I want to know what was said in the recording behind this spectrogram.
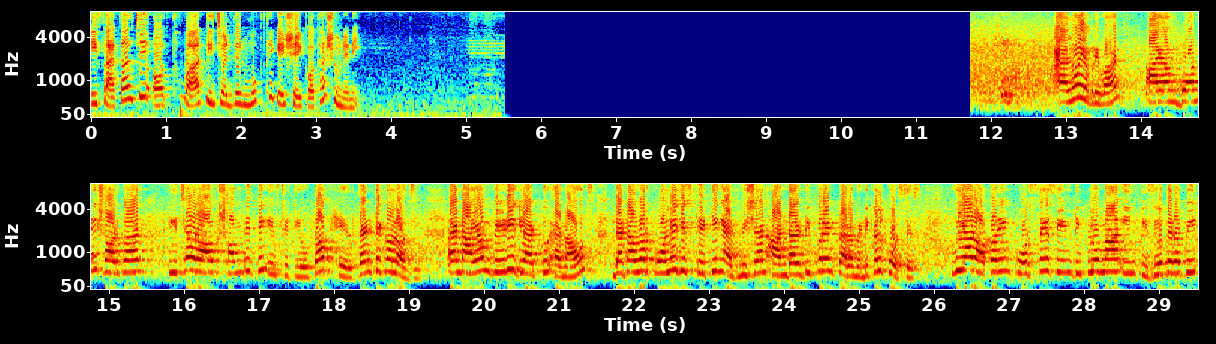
এই ফ্যাকাল্টি অথবা টিচারদের মুখ থেকে সেই কথা শুনে নিই। Everyone, I am Bonnie Sarkar, teacher of Samriddhi Institute of Health and Technology and I am very glad to announce that our college is taking admission under different paramedical courses. We are offering courses in diploma in physiotherapy,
